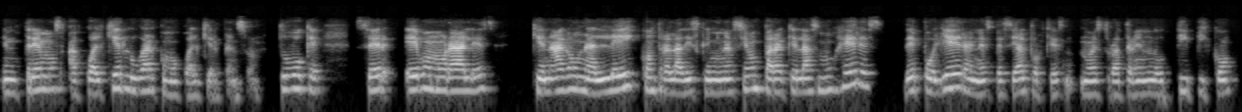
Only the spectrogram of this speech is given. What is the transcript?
entremos a cualquier lugar como cualquier persona. Tuvo que ser Evo Morales quien haga una ley contra la discriminación para que las mujeres de pollera en especial, porque es nuestro atuendo típico,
